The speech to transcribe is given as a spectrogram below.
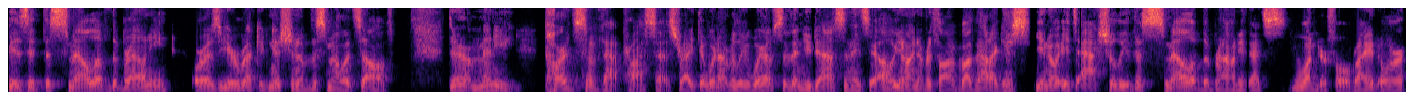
Is it the smell of the brownie? or is it your recognition of the smell itself? There are many parts of that process, right, that we're not really aware of. So then you'd ask and they'd say, Oh, you know, I never thought about that. I guess, you know, it's actually the smell of the brownie that's wonderful, right? Or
